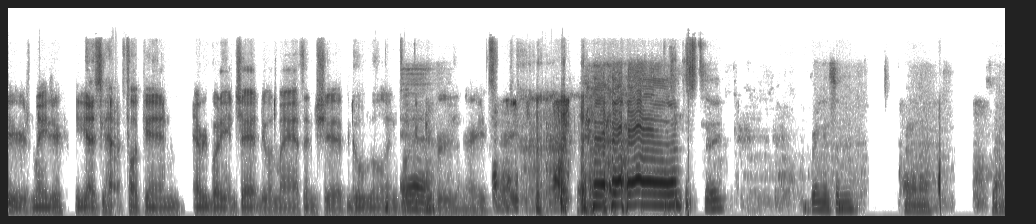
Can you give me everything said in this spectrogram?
Cheers, Major. You guys got fucking everybody in chat doing math and shit, Google and fucking Yeah. conversion rates. See? Bringing some, I don't know. So.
